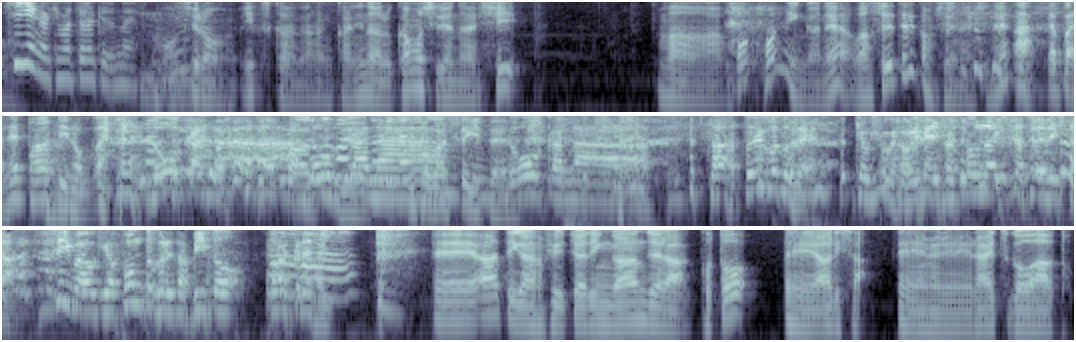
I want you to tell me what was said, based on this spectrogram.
う。期限が決まったわけじゃないですもんね。もちろん、いつかなんかになるかもしれないし、まあ、本人がね、忘れてるかもしれないしね。あ、やっぱね、パーティーの、どうかな？どうかな？忙しすぎて。どうかな？さあ、ということで、曲紹介お願いします。そんな一冊でできた、スティーブ・アオキがポンとくれたビートトラックです。えー、アーティガン featuring アンジェラこと、えー、アリサ、えー、 Lights Go Out。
